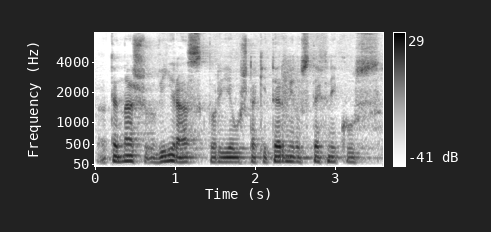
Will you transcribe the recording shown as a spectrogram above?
Ten náš výraz, ktorý je už taký terminus technicus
